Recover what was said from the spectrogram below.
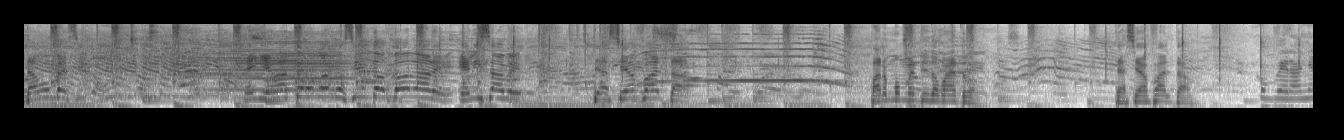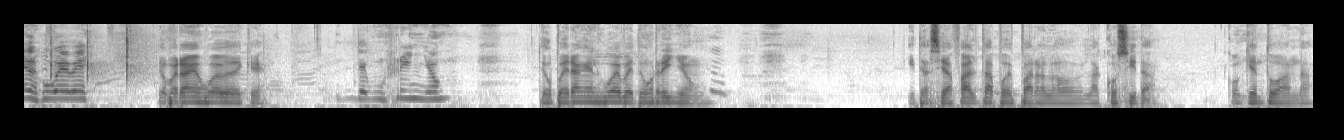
Dame un besito. Te llevaste los 400 dólares. Elizabeth, te hacían falta. Para un momentito, maestro. Te hacían falta. Operan el jueves ¿Te operan el jueves de qué? de un riñón. Te operan el jueves de un riñón. Y te hacía falta, pues, para la- las cositas. ¿Con quién tú andas?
